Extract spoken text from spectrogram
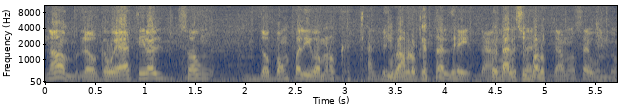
no, lo que voy a tirar son dos bumpers y vámonos que es tarde. y vámonos que es tarde Sí, pues dale un se- zúmbalo dame un segundo.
